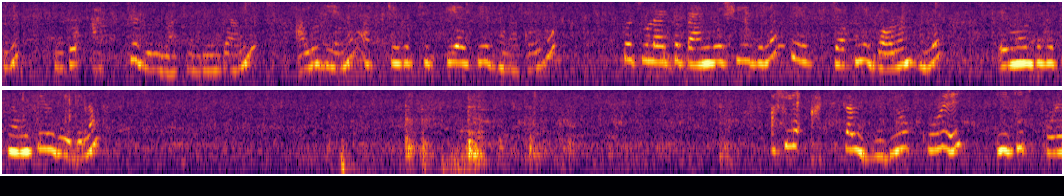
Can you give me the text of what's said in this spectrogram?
দিয়ে, কিন্তু আজকে রুই মাছের ডিমটা আমি আলু দিয়ে নয়, আজকে হচ্ছে পেঁয়াজ দিয়ে ভুনা করব। তো চুলা একটা প্যান বসিয়ে দিলাম, তো যখনই গরম হলো, এর মধ্যে হচ্ছে আমি তেল দিয়ে দিলাম। আসলে আজকাল ভিডিও করে এডিট করে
